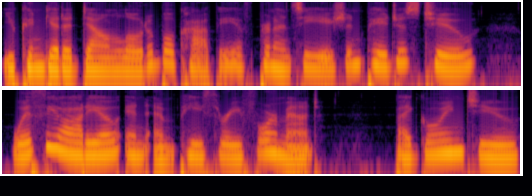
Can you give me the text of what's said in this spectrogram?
You can get a downloadable copy of Pronunciation Pages 2 with the audio in MP3 format by going to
